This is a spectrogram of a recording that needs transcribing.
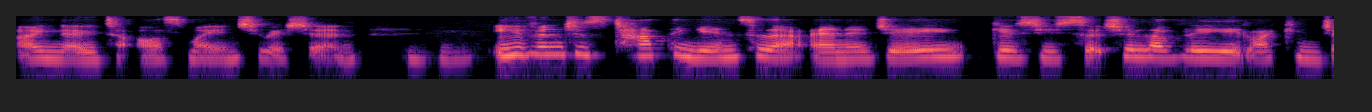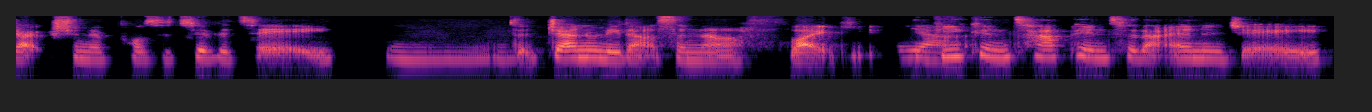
I know to ask my intuition. Mhm. even just tapping into that energy gives you such a lovely like injection of positivity Mm, that generally that's enough. Like Yeah. if you can tap into that energy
